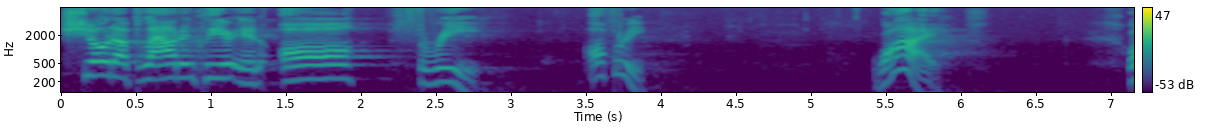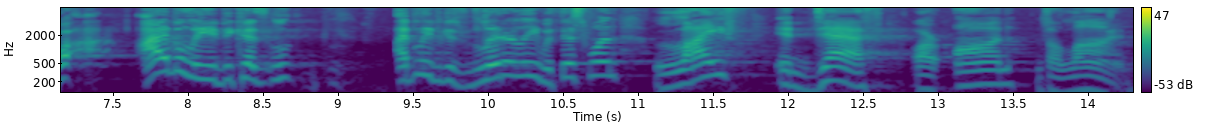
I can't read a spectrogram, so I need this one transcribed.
showed up loud and clear in all three. All three. Why? Well, I believe because I believe because literally with this one, life and death are on the line.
